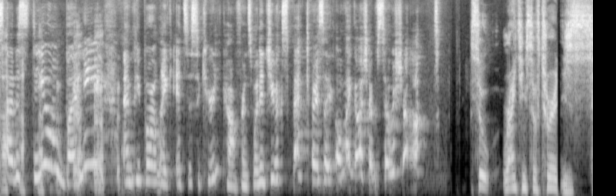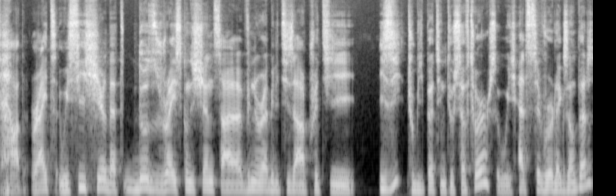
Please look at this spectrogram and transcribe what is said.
us how to steal, bunny. And people are like, it's a security conference. What did you expect? I was like, oh my gosh, I'm so shocked. So writing software is hard, right? We see here that those race conditions, uh, vulnerabilities are pretty easy to be put into software. So we had several examples.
